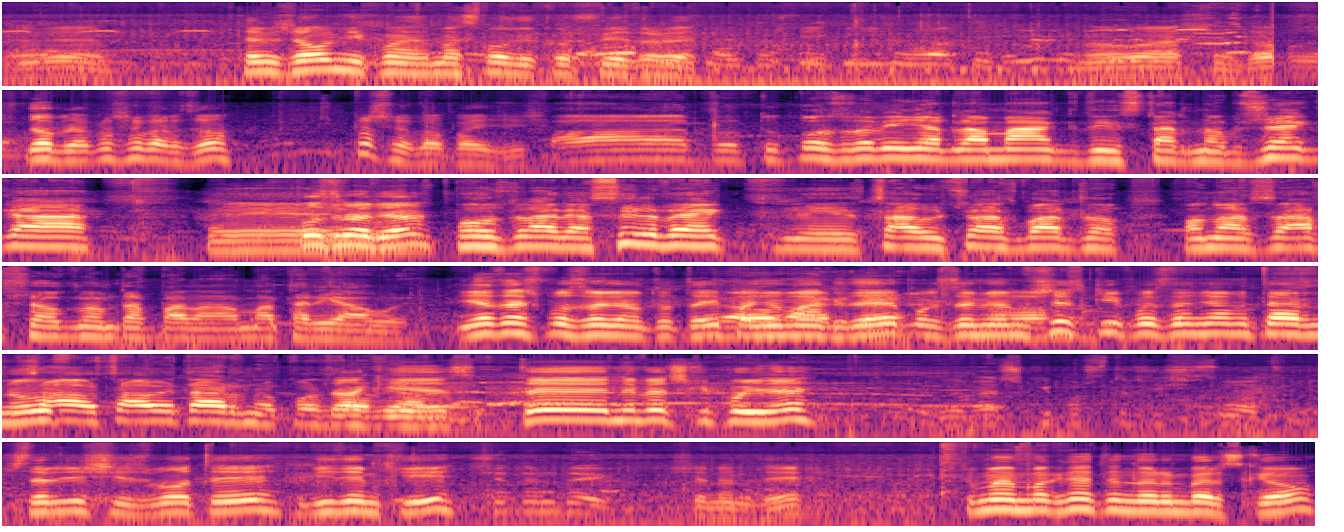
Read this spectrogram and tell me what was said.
Ja wiem. Ten żołnierz ma, ma słowie kosztuje trochę. kosztuje 50 zł. No właśnie. Do... Dobra, proszę bardzo. Proszę chyba powiedzieć. A bo tu pozdrowienia dla Magdy z Tarnobrzega. E, Pozdrawia. Pozdrawia Sylwek. E, cały czas bardzo. Ona zawsze ogląda pana materiały. Ja też pozdrawiam tutaj No, panią Magdę. Magdę, pozdrawiam No. wszystkich, pozdrawiam Tarnów. Cały, cały Tarnów pozdrawiamy. Tak jest. Te nyweczki po ile? Leweczki po 40 zł, 40 zł, widymki 7 dych, 7 dych. Tu mam magnetę norymberską.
